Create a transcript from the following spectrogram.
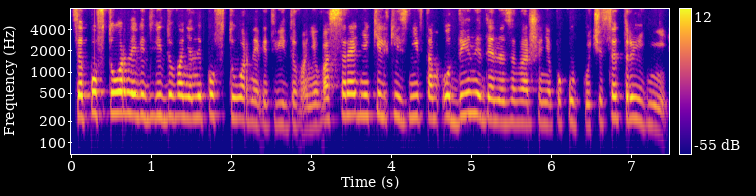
Це повторне відвідування, неповторне відвідування. У вас середня кількість днів там один іде на завершення покупку, чи це три дні.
